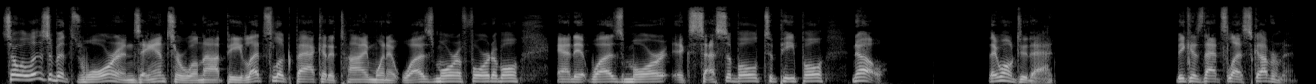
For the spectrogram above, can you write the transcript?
So Elizabeth Warren's answer will not be let's look back at a time when it was more affordable and it was more accessible to people. No, they won't do that because that's less government.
